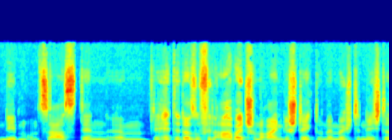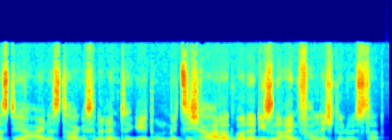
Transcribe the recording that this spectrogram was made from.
neben uns saß, denn ähm, der hätte da so viel Arbeit schon reingesteckt und er möchte nicht, dass der eines Tages in Rente geht und mit sich hadert, weil er diesen einen Fall nicht gelöst hat.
